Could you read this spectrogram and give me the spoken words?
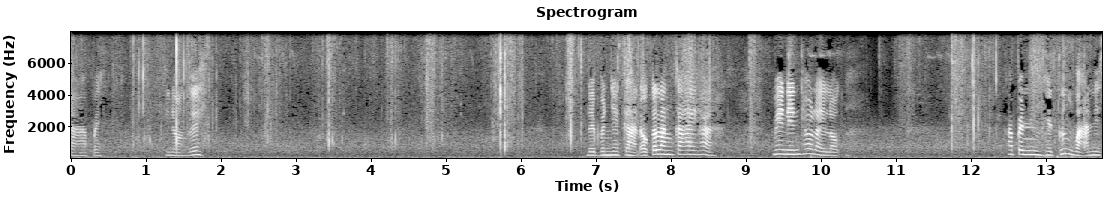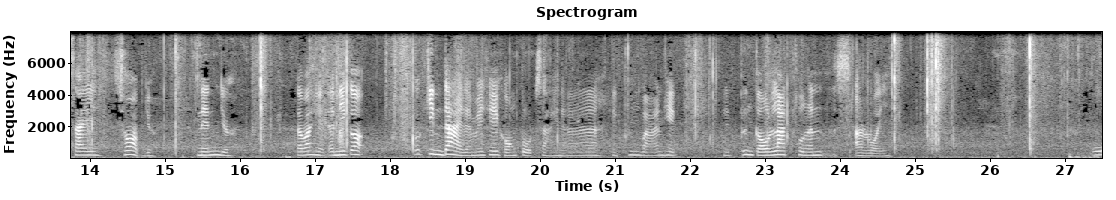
กาไปพี่น้องเอ้ยได้บรรยากาศออกกำลังกายค่ะ ไม่เน้นเท่าไหร่หรอก ถ้าเป็นเห็ดพึ่งหวานนี่ใส่ชอบอยู่ เน้นอยู่ แต่ว่าเห็ดอันนี้ก็ก็กินได้แต่ไม่ใช่ของโปรดสายนะ เห็ดพึ่งหวานเห็ด เห็ดพึ่งเกาลัดพวกนั้นอร่อยอู้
